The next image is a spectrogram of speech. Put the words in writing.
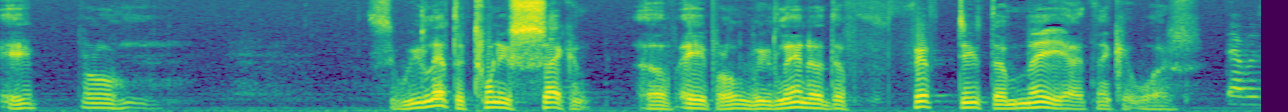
April. So we left the 22nd of April. We landed the 15th of May, I think it was, That was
